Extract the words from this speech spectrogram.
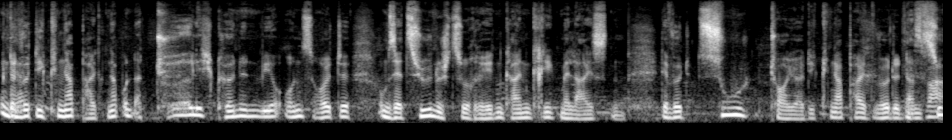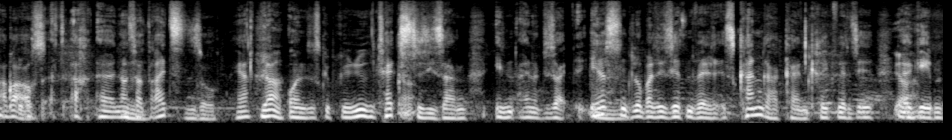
Und dann ja. wird die Knappheit knapp. Und natürlich können wir uns heute, um sehr zynisch zu reden, keinen Krieg mehr leisten. Der wird zu teuer. Die Knappheit würde dann das zu war aber groß. auch ach, äh, 1913 hm. so. Ja? ja. Und es gibt genügend Texte, ja. die sagen, in einer dieser ersten hm. globalisierten Welt, es kann gar keinen Krieg werden sie, äh, geben.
